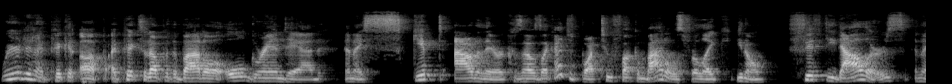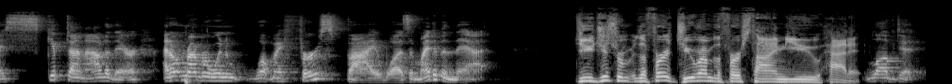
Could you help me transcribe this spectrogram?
Where did I pick it up? I picked it up with a bottle of Old Granddad, and I skipped out of there because I was like, I just bought two fucking bottles for like you know fifty dollars, and I skipped on out of there. I don't remember when what my first buy was. It might have been that. do you just the first? Do you remember the first time you had it? Loved it.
